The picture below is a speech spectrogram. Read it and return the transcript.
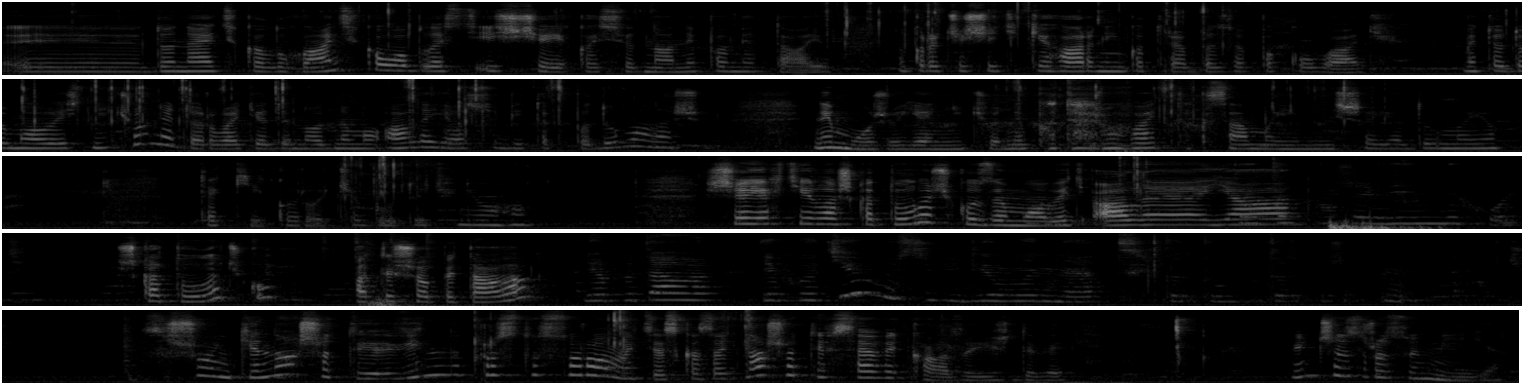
е, Донецька, Луганська область і ще якась одна, не пам'ятаю. Ну, коротше, ще тільки гарненько треба запакувати. Ми то домовились нічого не дарувати один одному, але я собі так подумала, що не можу я нічого не подарувати, так само і Міша, я думаю. Такі, коротше, будуть в нього. Ще я хотіла шкатулочку замовити, але я. Так вже він не хоче. Шкатулочку? А ти що питала? Я питала, ти б хотів би собі для монет шкатулку? Та сказав, «М, не хочу. Сашуньки, нащо ти? Він просто соромиться сказати, нащо ти все виказуєш, диви. Він же зрозуміє.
